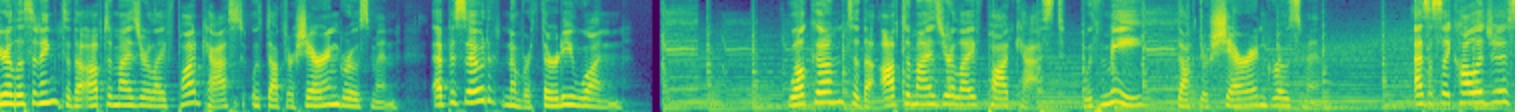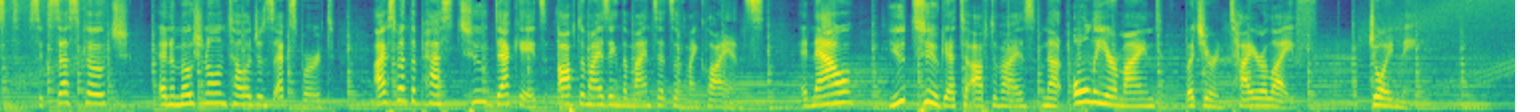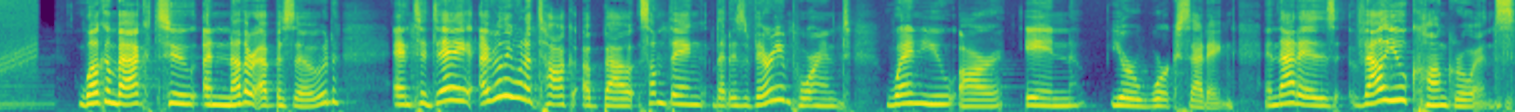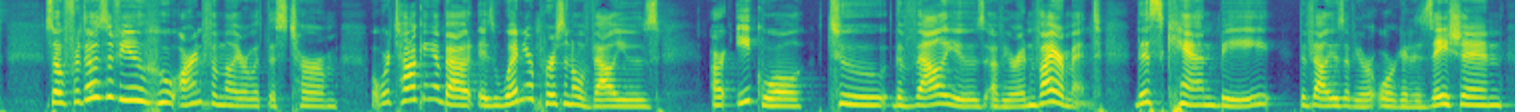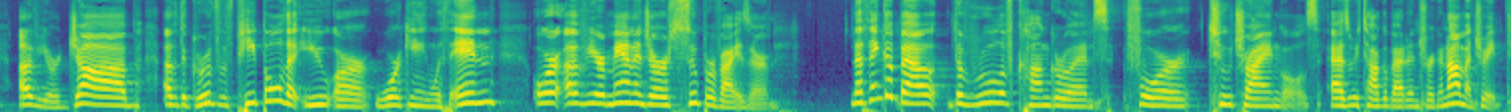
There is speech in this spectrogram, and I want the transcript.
You're listening to the Optimize Your Life podcast with Dr. Sharon Grossman, episode number 31. Welcome to the Optimize Your Life podcast with me, Dr. Sharon Grossman. As a psychologist, success coach, and emotional intelligence expert, I've spent the past two decades optimizing the mindsets of my clients. And now, you too get to optimize not only your mind, but your entire life. Join me. Welcome back to another episode. And today I really want to talk about something that is very important when you are in your work setting, and that is value congruence. So, for those of you who aren't familiar with this term, what we're talking about is when your personal values are equal to the values of your environment. This can be the values of your organization, of your job, of the group of people that you are working within, or of your manager or supervisor. Now, think about the rule of congruence for two triangles as we talk about in trigonometry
